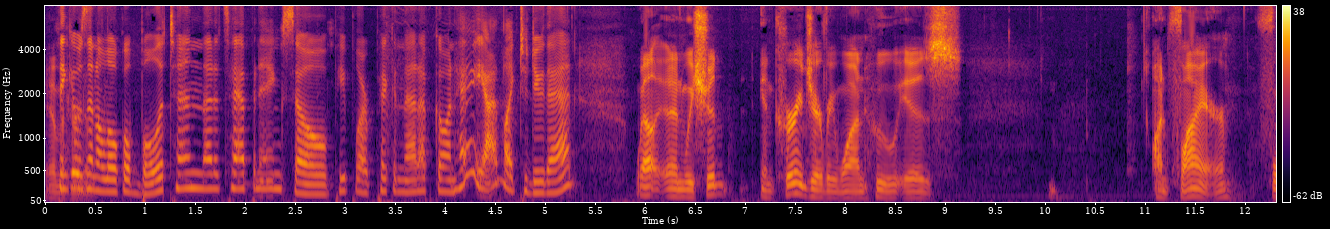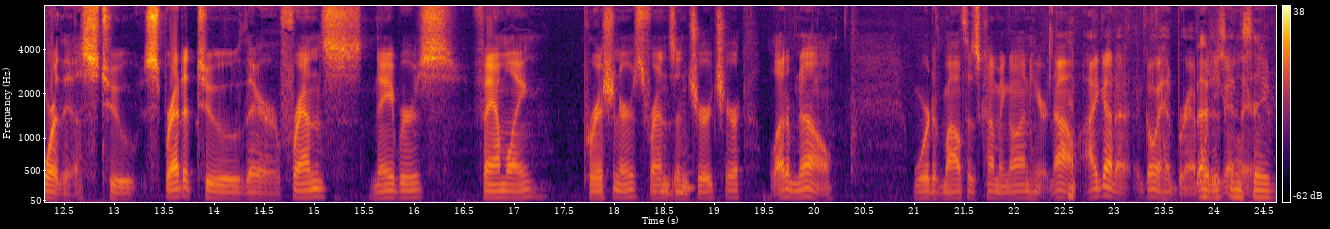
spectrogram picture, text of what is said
I think it was in a local bulletin that it's happening, so people are picking that up, going, "Hey, I'd like to do that." Well, and we should encourage everyone who is on fire for this to spread it to their friends, neighbors, family, parishioners, friends in mm-hmm. church here. Let them know. Word of mouth is coming on here. Now, I got to go ahead, Brad. I What was just gonna there? say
